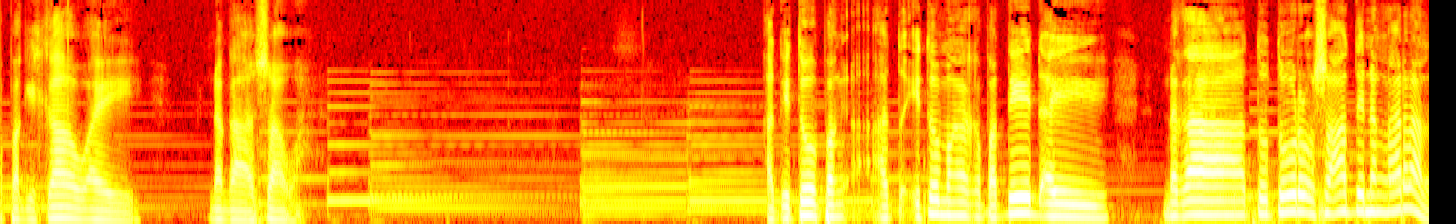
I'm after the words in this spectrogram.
kapag ikaw ay nag-aasawa. At ito, pang, at ito mga kapatid ay nagatuturo sa atin ng aral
